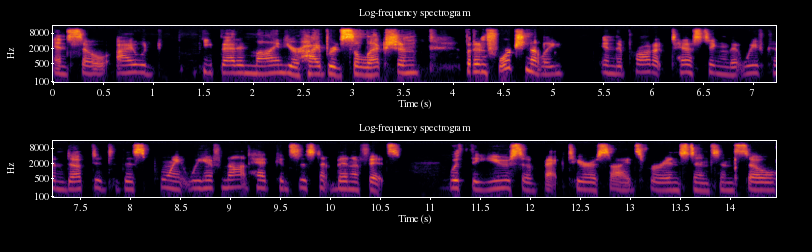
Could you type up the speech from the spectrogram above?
And so I would keep that in mind, your hybrid selection. But unfortunately, in the product testing that we've conducted to this point, we have not had consistent benefits with the use of bactericides, for instance. And so,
